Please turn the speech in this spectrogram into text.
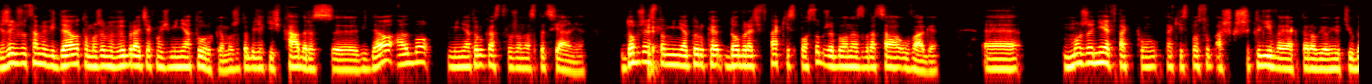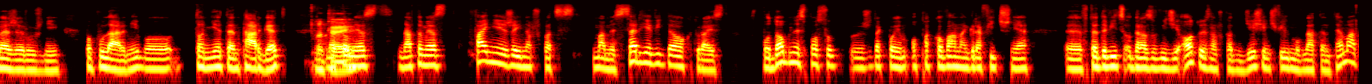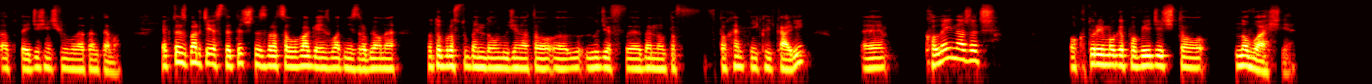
Jeżeli wrzucamy wideo, to możemy wybrać jakąś miniaturkę. Może to być jakiś kadr z wideo albo miniaturka stworzona specjalnie. Dobrze jest tą miniaturkę dobrać w taki sposób, żeby ona zwracała uwagę. E, może nie w taką, taki sposób aż krzykliwy, jak to robią youtuberzy różni popularni, bo to nie ten target. Okay. Natomiast, natomiast fajnie, jeżeli na przykład mamy serię wideo, która jest podobny sposób, że tak powiem, opakowana graficznie, e, wtedy widz od razu widzi, o, tu jest na przykład 10 filmów na ten temat, a tutaj 10 filmów na ten temat. Jak to jest bardziej estetyczne, zwraca uwagę, jest ładnie zrobione, no to po prostu będą ludzie na to, e, ludzie w, będą to w, to chętniej klikali. E, kolejna rzecz, o której mogę powiedzieć, to no właśnie.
